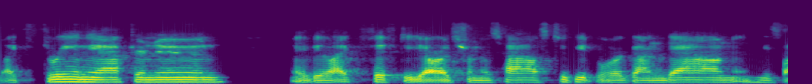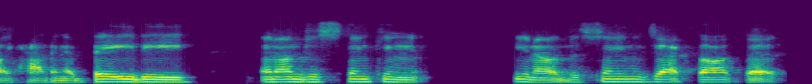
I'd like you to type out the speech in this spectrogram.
like three in the afternoon, maybe like 50 yards from his house, two people were gunned down, and he's like having a baby. And I'm just thinking, you know, the same exact thought that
